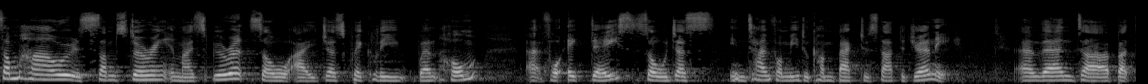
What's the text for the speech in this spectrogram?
somehow, there's some stirring in my spirit, so I just quickly went home uh, for eight days, so just in time for me to come back to start the journey. And then, uh, but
